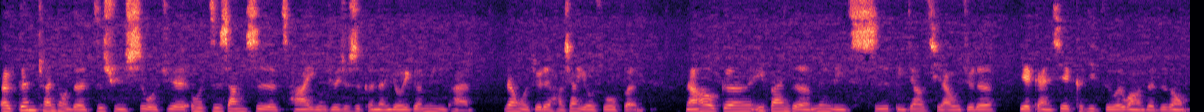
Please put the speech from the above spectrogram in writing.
呃，跟传统的咨询师，我觉得或智商师的差异，我觉得就是可能有一个命盘让我觉得好像有所本，然后跟一般的命理师比较起来，我觉得也感谢科技紫微网的这种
